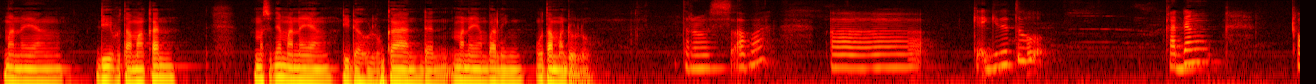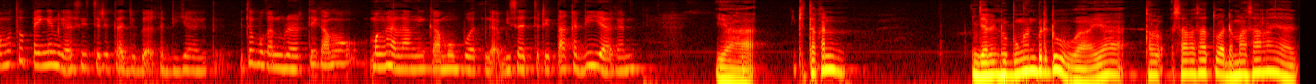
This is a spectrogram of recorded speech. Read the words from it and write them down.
mana yang diutamakan maksudnya mana yang didahulukan dan mana yang paling utama dulu. Terus apa uh, kayak gitu tuh kadang kamu tuh pengen gak sih cerita juga ke dia gitu? Itu bukan berarti kamu menghalangi kamu buat nggak bisa cerita ke dia kan? Ya kita kan menjalin hubungan berdua ya. Kalau salah satu ada masalah ya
